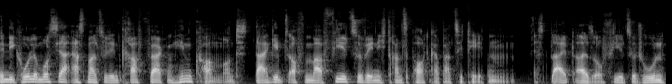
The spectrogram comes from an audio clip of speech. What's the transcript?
Denn die Kohle muss ja erstmal zu den Kraftwerken hinkommen und da gibt es offenbar viel zu wenig Transportkapazitäten. Es bleibt also viel zu tun,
